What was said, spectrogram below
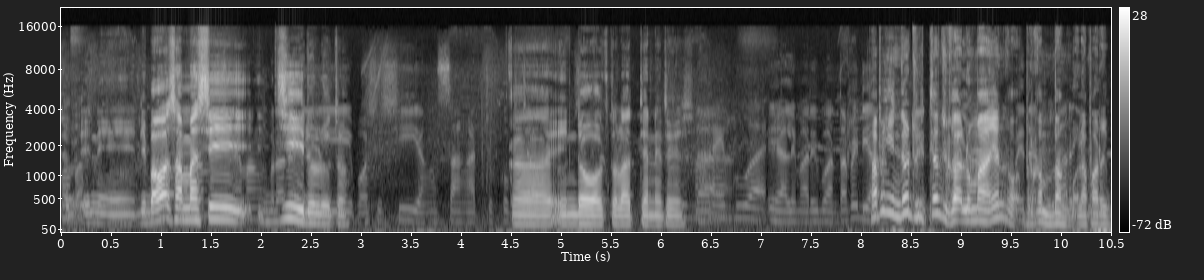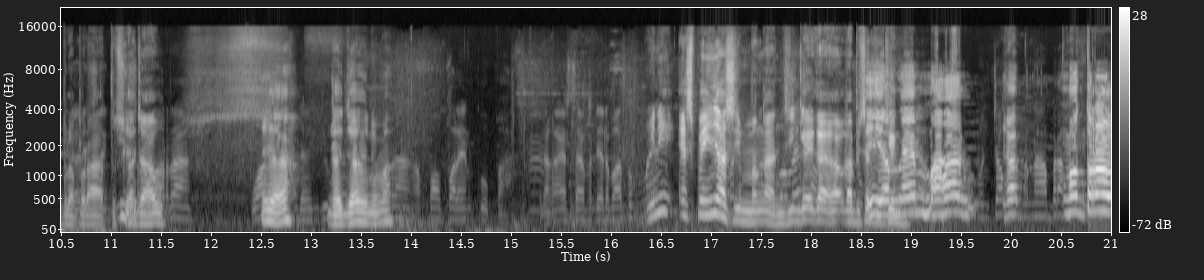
bukan ini dibawa sama si berada dulu tuh ke. Indo waktu latihan itu guys. Ribuan. Iya, ribuan. Tapi, Indo duitnya juga lumayan kok, berkembang kok, 8.800, nggak jauh. Iya, nggak jauh ini mah. Ini SP-nya sih menganjing kayak kayak nggak bisa Iya memang Nggak- ngontrol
